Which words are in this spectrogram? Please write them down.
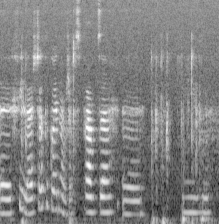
Y, chwilę, jeszcze tylko jedną rzecz sprawdzę. Y, w-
